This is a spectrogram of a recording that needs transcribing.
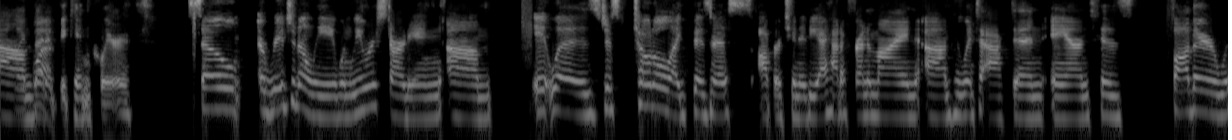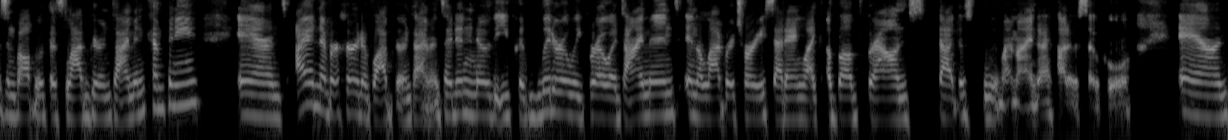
um, like that it became clear. So originally, when we were starting, um, it was just total like business opportunity. I had a friend of mine um, who went to Acton and his father was involved with this lab grown diamond company. And I had never heard of lab grown diamonds. I didn't know that you could literally grow a diamond in a laboratory setting, like above ground. That just blew my mind. I thought it was so cool. And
